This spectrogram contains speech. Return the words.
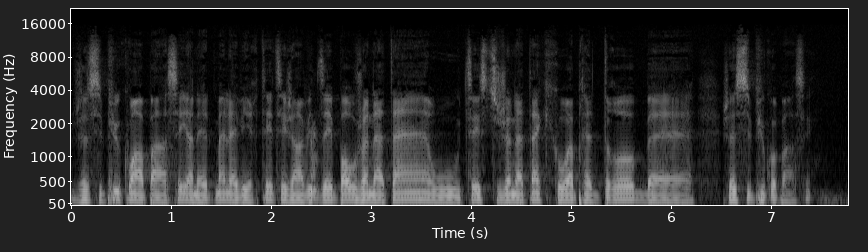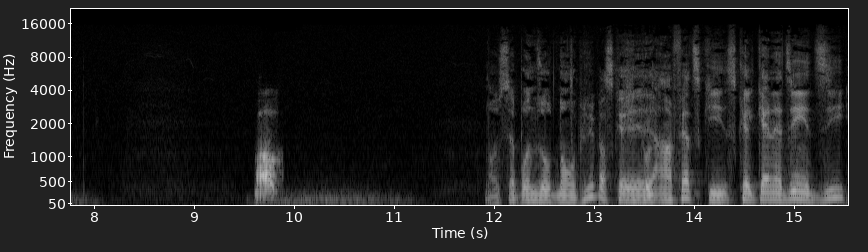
Je ne sais plus quoi en penser, honnêtement, la vérité. J'ai envie de dire pauvre Jonathan ou c'est Jonathan qui court après le trouble? Euh, je ne sais plus quoi penser. Wow. On ne sait pas nous autres non plus parce que, en fait, ce, qui, ce que le Canadien dit,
